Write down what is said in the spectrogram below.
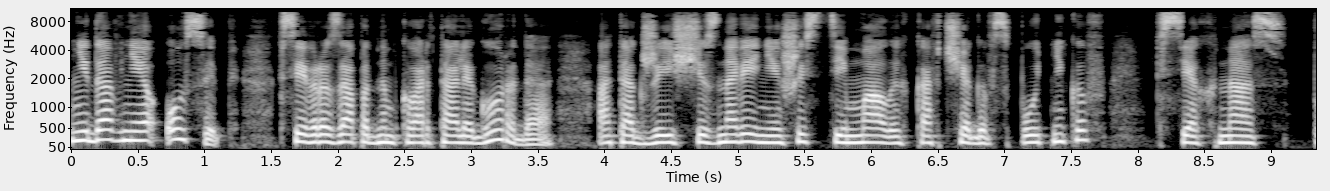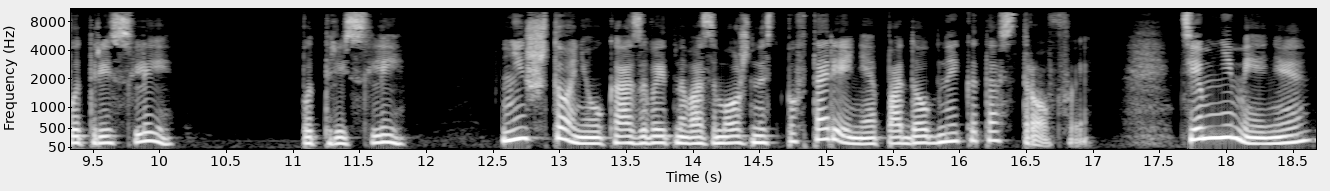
Недавняя особь в северо-западном квартале города, а также исчезновение шести малых ковчегов-спутников всех нас потрясли. Потрясли. Ничто не указывает на возможность повторения подобной катастрофы. Тем не менее,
